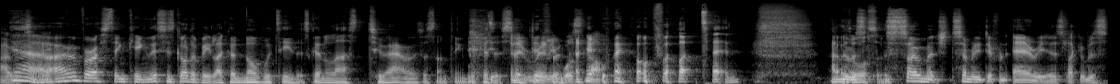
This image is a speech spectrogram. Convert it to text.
I Yeah. I remember us thinking this has got to be like a novelty that's going to last two hours or something because it's so it really was not. It went on for like ten. That And there was was awesome. so much, so many different areas. Like it was,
